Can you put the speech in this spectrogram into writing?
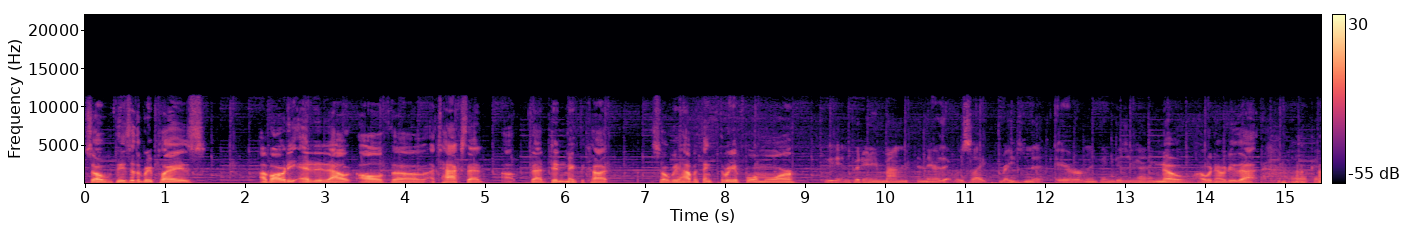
so these are the replays. I've already edited out all of the attacks that uh, that didn't make the cut. So we have, I think, three or four more. You didn't put any mine in there that was like raising the air or anything, did you, honey? No, I would never do that. Oh, okay.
